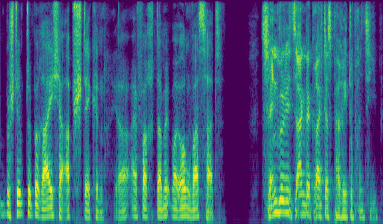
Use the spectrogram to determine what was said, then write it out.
bestimmte Bereiche abstecken. Ja, einfach damit man irgendwas hat. Sven würde jetzt sagen, da greift das Pareto-Prinzip.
